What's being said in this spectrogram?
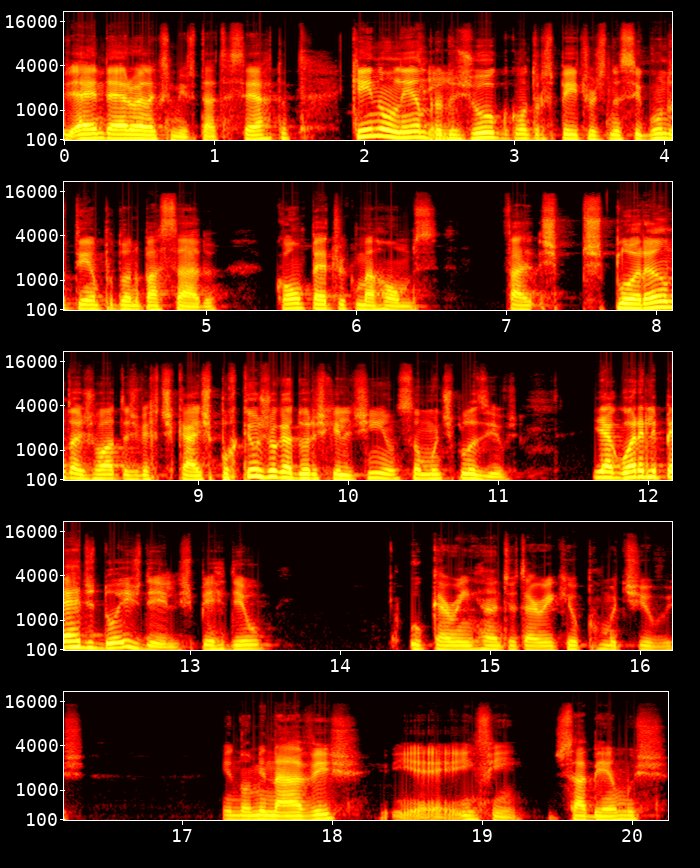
Ainda era o Alex Smith, tá, tá certo? Quem não lembra Sim. do jogo contra os Patriots no segundo tempo do ano passado, com o Patrick Mahomes explorando as rotas verticais, porque os jogadores que ele tinha são muito explosivos. E agora ele perde dois deles. Perdeu o Kareem Hunt e o Tyreek Hill por motivos inomináveis. E, é, enfim, sabemos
